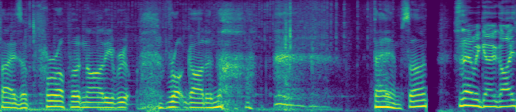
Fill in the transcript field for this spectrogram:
That is a proper gnarly rock garden. Damn, son. So there we go, guys.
